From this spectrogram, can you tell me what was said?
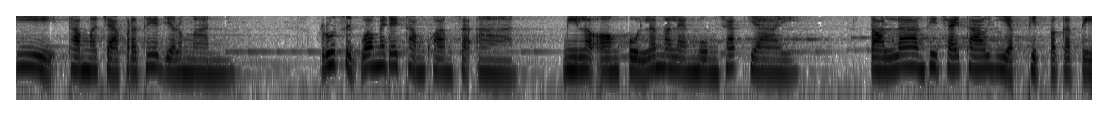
ที่ทำมาจากประเทศเยอรมัน รู้สึกว่าไม่ได้ทำความสะอาด มีละอองฝุ่นและมแมลงมุมชักใย ตอนล่างที่ใช้เท้าเหยียบผิดปกติ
